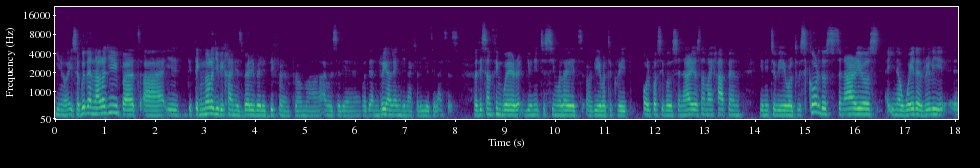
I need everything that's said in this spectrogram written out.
you know it's a good analogy, but uh, it, the technology behind is very very different from uh, I would say the, what the Unreal Engine actually utilizes. But it's something where you need to simulate or be able to create all possible scenarios that might happen. You need to be able to score those scenarios in a way that really uh,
